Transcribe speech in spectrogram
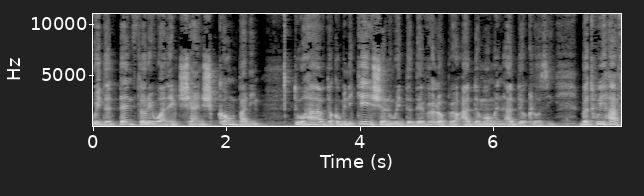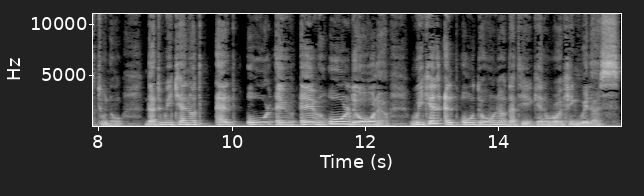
with the 1031 exchange company to have the communication with the developer at the moment at the closing. But we have to know that we cannot help all, all the owner. We can help all the owner that he can working with us.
